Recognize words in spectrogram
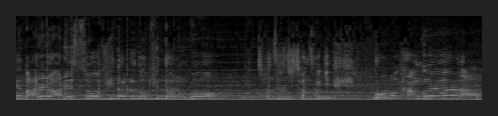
왜 말을 안 했어 피날레 높인다는 거 천서지 전성기 넘어간 거야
